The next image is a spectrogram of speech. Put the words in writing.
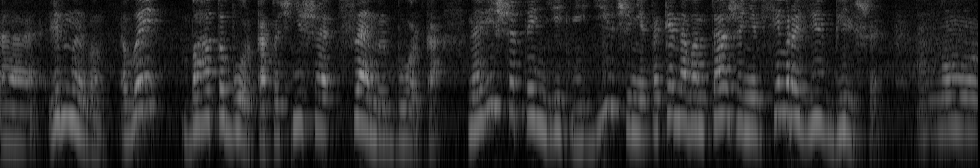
Е, Людмило, ви багатоборка, точніше, семиборка. Навіщо тендітній дівчині таке навантаження в сім разів більше? Ну,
